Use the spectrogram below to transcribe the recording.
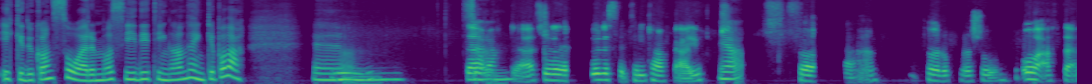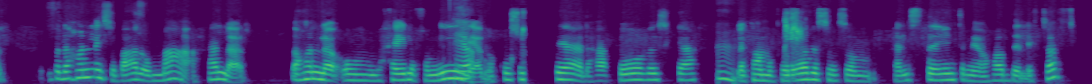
ikke du kan såre med å si de tinga han tenker på, da. Eh, mm. Det har vært jeg tror det lureste tiltaket jeg har gjort ja. før, eh, før operasjon, og etter. For det handler ikke bare om meg heller. Det handler om hele familien, ja. og hvordan ser det her påvirker, mm. eller hva man kan gjøre, sånn som eldstejenta mi hatt det litt tøft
